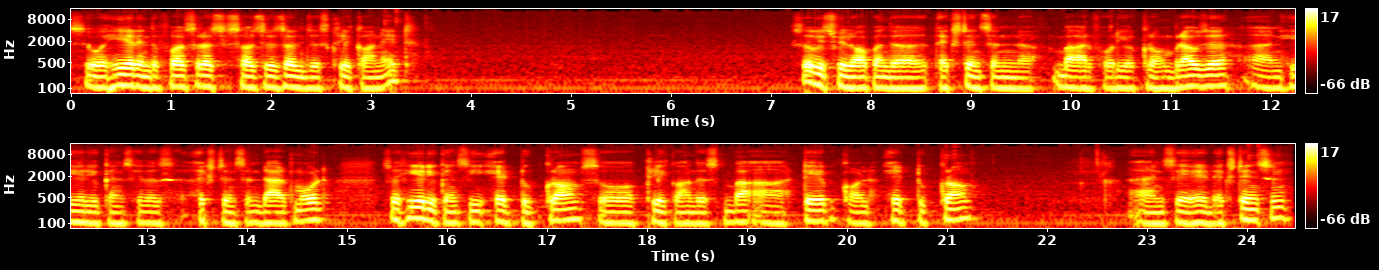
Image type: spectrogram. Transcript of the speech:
So here in the first search result just click on it so which will open the, the extension uh, bar for your chrome browser. And here you can see this extension dark mode. So here you can see add to chrome. So click on this bar, uh, tab called add to chrome. And say add extension.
